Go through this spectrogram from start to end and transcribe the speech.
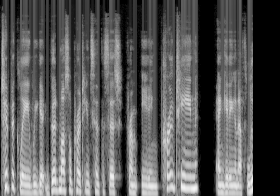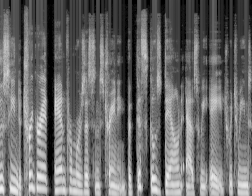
typically we get good muscle protein synthesis from eating protein and getting enough leucine to trigger it and from resistance training. But this goes down as we age, which means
